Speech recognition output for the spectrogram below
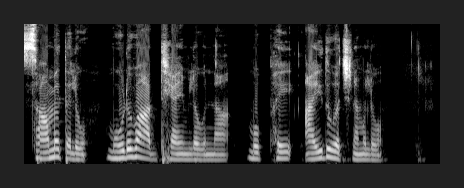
సామెతలు మూడవ అధ్యాయంలో ఉన్న ముప్పై ఐదు వచనములు.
